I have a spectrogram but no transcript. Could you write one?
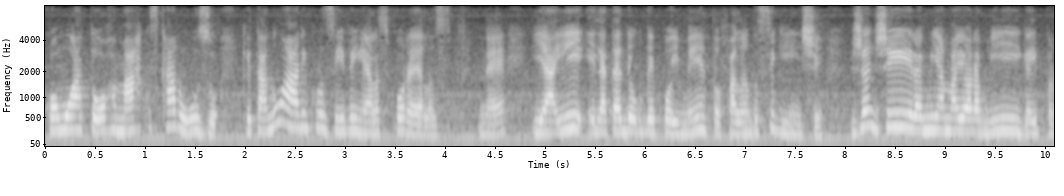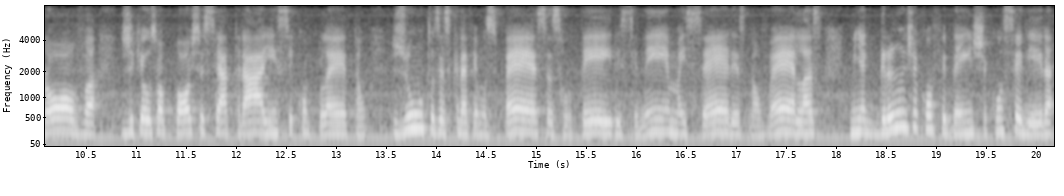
como o ator Marcos Caruso, que está no ar, inclusive, em Elas por Elas, né? E aí ele até deu um depoimento falando o seguinte: Jandira, minha maior amiga e prova de que os opostos se atraem e se completam. Juntos escrevemos peças, roteiros, cinemas, séries, novelas. Minha grande confidente, conselheira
